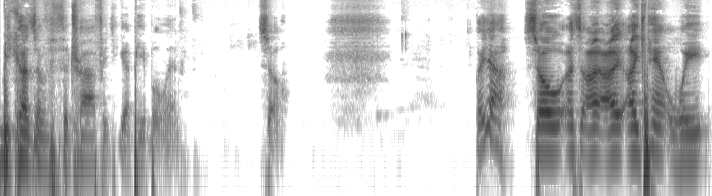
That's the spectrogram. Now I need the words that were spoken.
because of the traffic to get people in. So, but yeah, so as I, I I can't wait,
